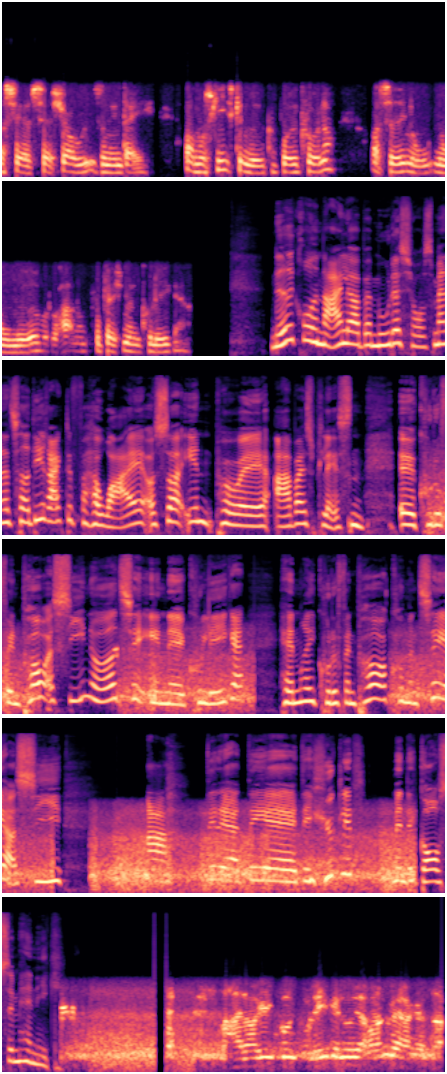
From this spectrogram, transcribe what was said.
og ser, ser sjov ud sådan en dag og måske skal møde både kunder og sidde i nogle, nogle møder, hvor du har nogle professionelle kollegaer. Nedgroede negle og Bermuda shorts. Man er taget direkte fra Hawaii og så ind på øh, arbejdspladsen. Øh, kunne du finde på at sige noget til en øh, kollega, Henrik? Kunne du finde på at kommentere og sige, ah, det der, det, øh, det er hyggeligt, men det går simpelthen ikke? Nej, nok ikke kun kollega. Nu er jeg håndværker, så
